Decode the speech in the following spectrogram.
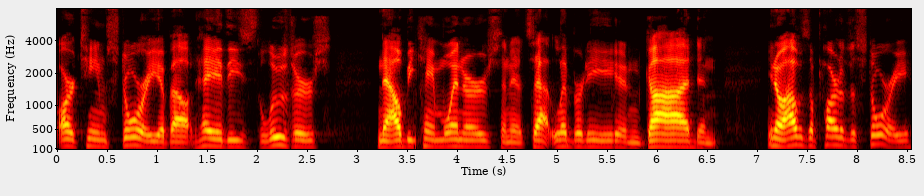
our team's story about, hey, these losers now became winners, and it's at Liberty and God, and you know, I was a part of the story,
